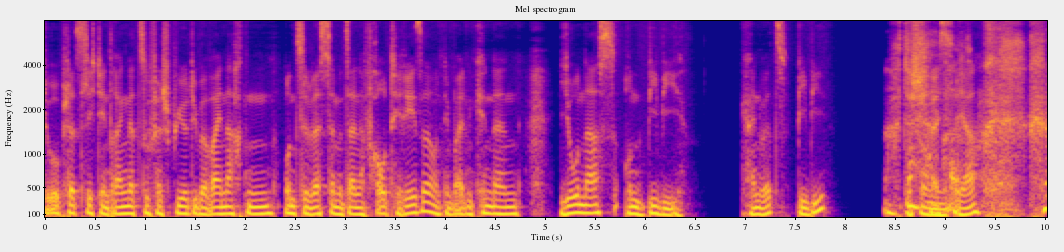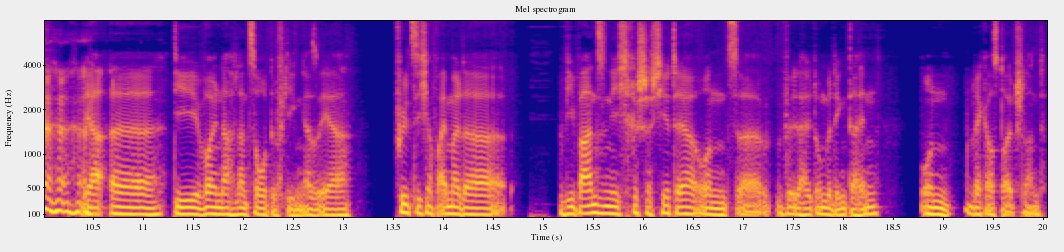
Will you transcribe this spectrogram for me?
der plötzlich den Drang dazu verspürt, über Weihnachten und Silvester mit seiner Frau Theresa und den beiden Kindern Jonas und Bibi. Kein Witz, Bibi? Ach du Scheiße. Ja. ja, äh, die wollen nach Lanzarote fliegen. Also er fühlt sich auf einmal da, wie wahnsinnig recherchiert er und äh, will halt unbedingt dahin und weg aus Deutschland.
